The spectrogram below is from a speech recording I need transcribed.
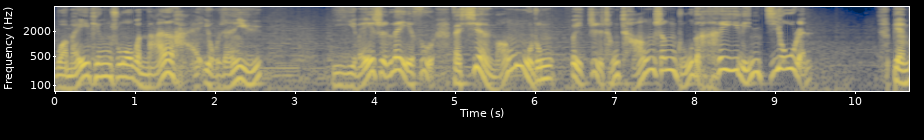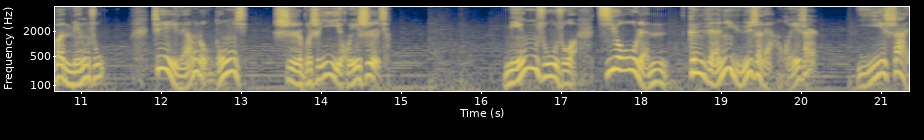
我没听说过南海有人鱼，以为是类似在献王墓中被制成长生竹的黑鳞鲛人，便问明叔：“这两种东西是不是一回事情？”明叔说：“鲛人跟人鱼是两回事儿一善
